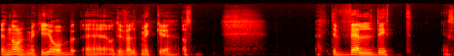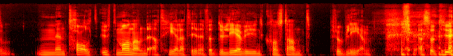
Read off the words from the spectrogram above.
enormt mycket jobb eh, och det är väldigt mycket, alltså, det är väldigt liksom, mentalt utmanande att hela tiden, för att du lever ju i ett konstant problem. alltså du,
